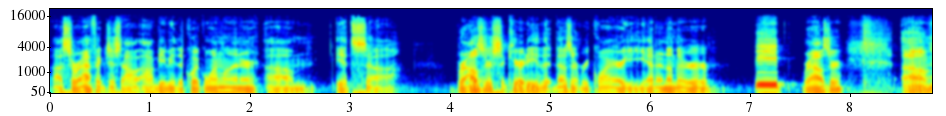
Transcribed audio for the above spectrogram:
Uh, Seraphic, just I'll, I'll give you the quick one liner. Um, it's uh, browser security that doesn't require yet another beep browser. Um,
